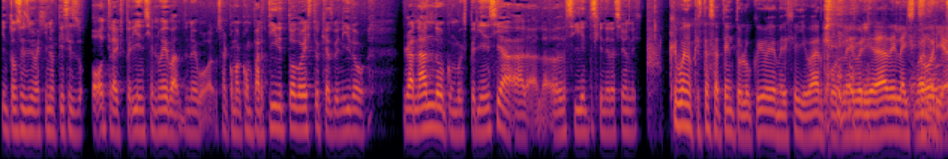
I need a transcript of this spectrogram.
Y Entonces me imagino que esa es otra experiencia nueva, de nuevo, o sea, como a compartir todo esto que has venido ganando como experiencia a, a- a las siguientes generaciones. Qué bueno que estás atento, loco. Yo ya me dejé llevar por la ebriedad de la historia.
